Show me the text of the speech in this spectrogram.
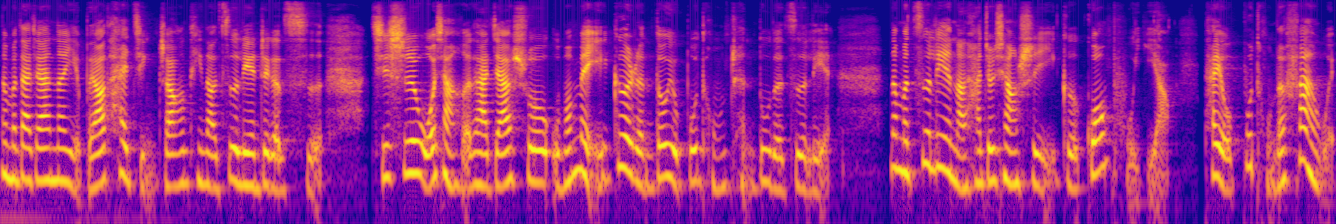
那么大家呢也不要太紧张，听到自恋这个词，其实我想和大家说，我们每一个人都有不同程度的自恋。那么自恋呢，它就像是一个光谱一样，它有不同的范围。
